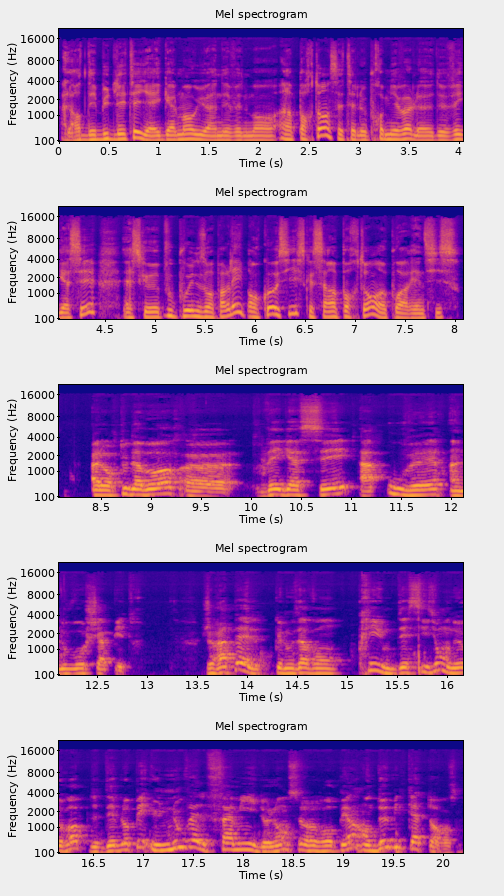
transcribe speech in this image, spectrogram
Alors début de l'été, il y a également eu un événement important, c'était le premier vol de Vega C. Est-ce que vous pouvez nous en parler? En quoi aussi est-ce que c'est important pour Ariane 6 Alors tout d'abord, euh, Vega C a ouvert un nouveau chapitre. Je rappelle que nous avons pris une décision en Europe de développer une nouvelle famille de lanceurs européens en 2014.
